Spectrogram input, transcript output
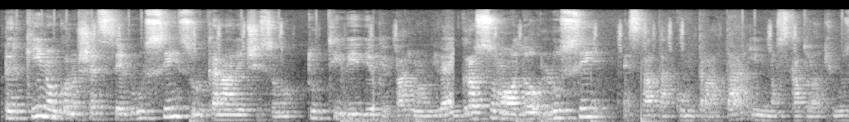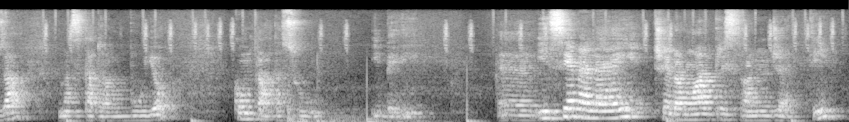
Per chi non conoscesse Lucy, sul canale ci sono tutti i video che parlano di lei. Grosso modo Lucy è stata comprata in una scatola chiusa, una scatola al buio, comprata su eBay eh, insieme a lei c'erano altri strani oggetti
